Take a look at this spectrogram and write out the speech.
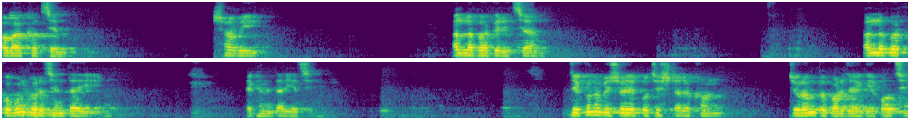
অবাক হচ্ছেন। সবই আল্লাহ পাকের ইচ্ছা। আল্লাহ পাক কবুল করেছেন, তাই এখানে দাঁড়িয়েছি যে কোনো বিষয়ে প্রচেষ্টা যখন চূড়ান্ত পর্যায়ে গিয়ে পৌঁছে,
